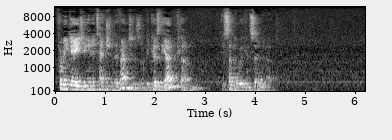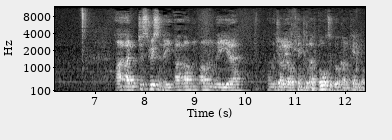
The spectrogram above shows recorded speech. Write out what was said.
from engaging in intentional evangelism because the outcome is something we're concerned about. I, I just recently, uh, on, on the uh, on the jolly old Kindle, I bought a book on Kindle,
